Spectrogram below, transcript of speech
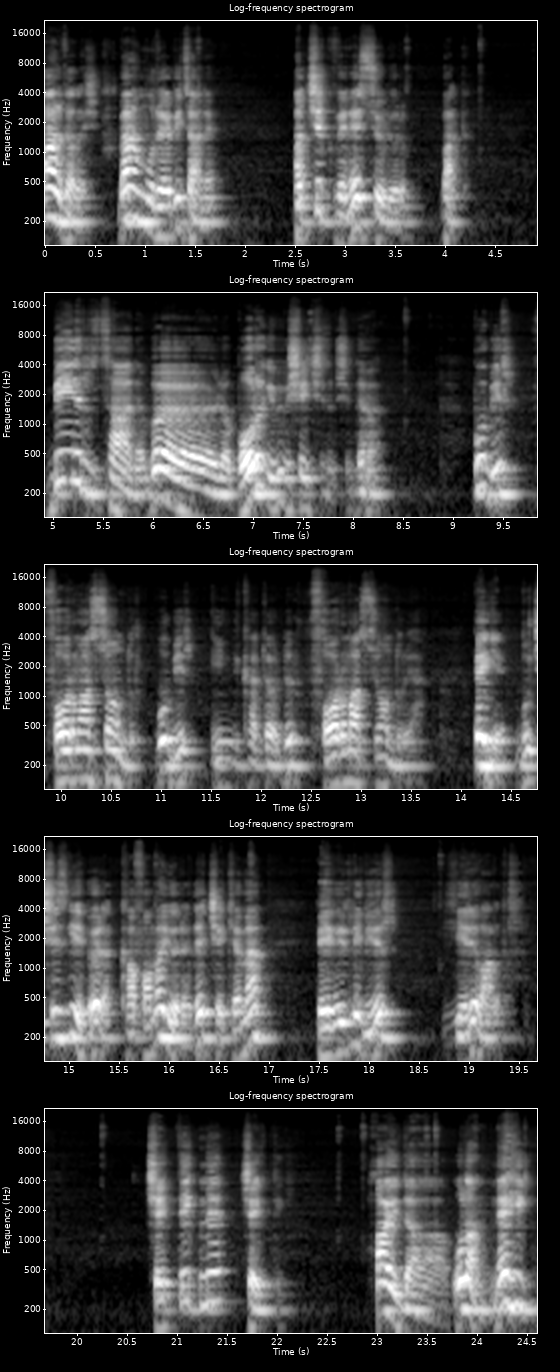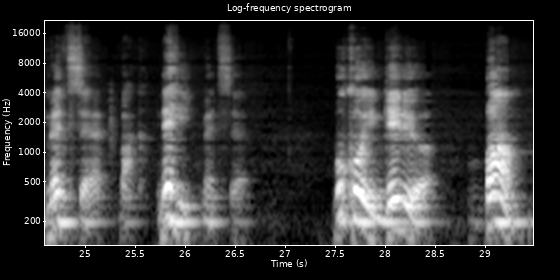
Arkadaş ben buraya bir tane açık ve net söylüyorum. Bak bir tane böyle boru gibi bir şey çizmişim değil mi? Bu bir formasyondur. Bu bir indikatördür. Formasyondur yani. Peki bu çizgiyi böyle kafama göre de çekemem. Belirli bir yeri vardır. Çektik mi? Çektik. Hayda ulan ne hikmetse bak ne hikmetse bu coin geliyor bam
